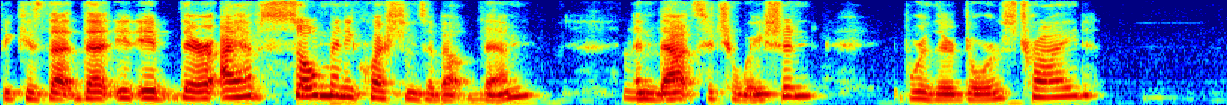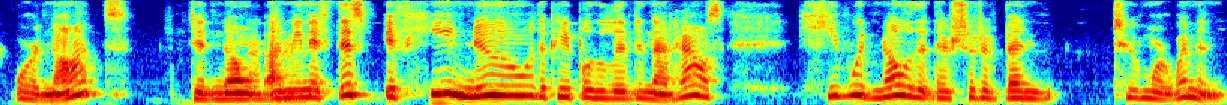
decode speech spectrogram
because that that it, it there i have so many questions about them Mhm. and that situation were their doors tried or not? Did no, I Mhm. mean, if this, if he knew the people who lived in that house, he would know that there should have been two more women,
